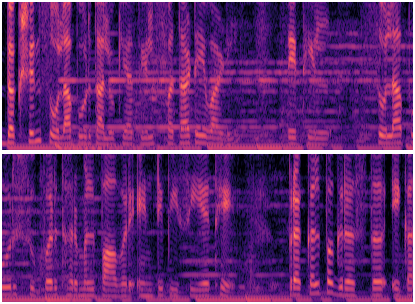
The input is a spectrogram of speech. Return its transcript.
दक्षिण सोलापूर तालुक्यातील फताटेवाडी तेथील Solapur super thermal power N T P C येथे प्रकल्पग्रस्त एका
